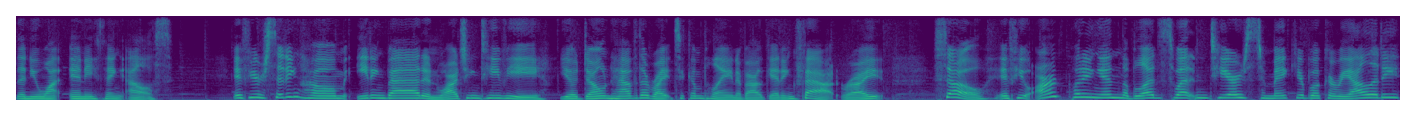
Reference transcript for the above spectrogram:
than you want anything else. If you're sitting home eating bad and watching TV, you don't have the right to complain about getting fat, right? So, if you aren't putting in the blood, sweat, and tears to make your book a reality,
